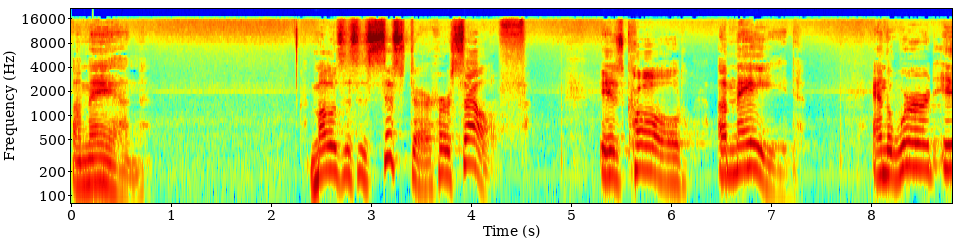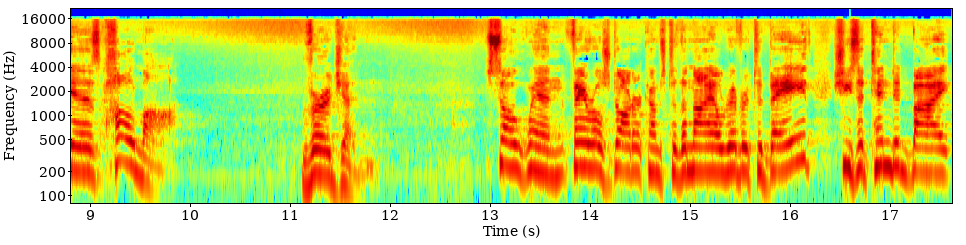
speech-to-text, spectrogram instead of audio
a man. Moses' sister herself is called a maid, and the word is halma, virgin. So when Pharaoh's daughter comes to the Nile River to bathe, she's attended by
